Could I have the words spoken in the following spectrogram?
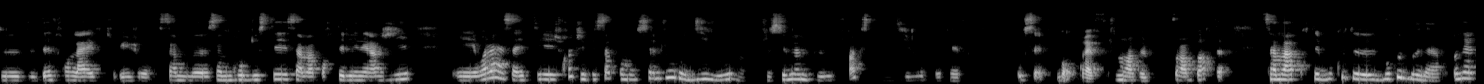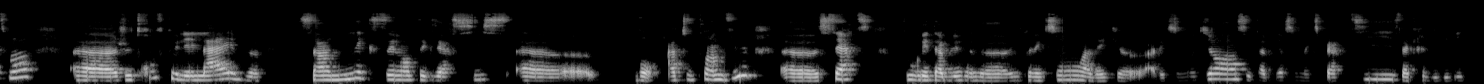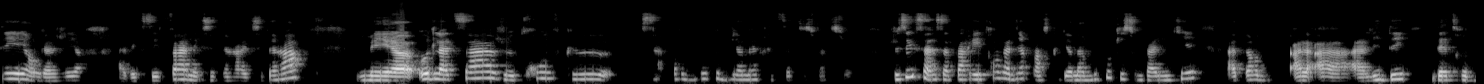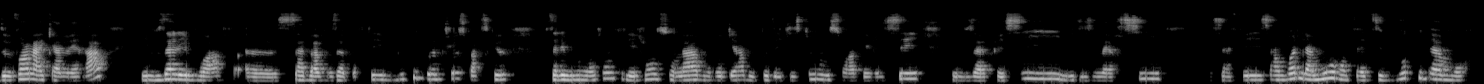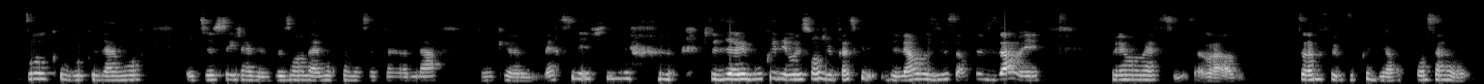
de d'être en live tous les jours. Ça me ça me reboostait, ça m'apportait de l'énergie et voilà, ça a été je crois que j'ai fait ça pendant 7 jours ou 10 jours, je sais même plus. Je crois que c'était 10 jours peut-être, ou 7. Bon, bref, je me rappelle plus, peu importe. Ça m'a apporté beaucoup de, beaucoup de bonheur. Honnêtement, euh, je trouve que les lives, c'est un excellent exercice. Euh, bon, à tout point de vue, euh, certes, pour établir une, une connexion avec, euh, avec son audience, établir son expertise, la crédibilité, engager avec ses fans, etc., etc. Mais euh, au-delà de ça, je trouve que ça apporte beaucoup de bien-être et de satisfaction. Je sais que ça, ça paraît étrange à dire parce qu'il y en a beaucoup qui sont paniqués à peur, à, à, à l'idée d'être devant la caméra, mais vous allez voir, euh, ça va vous apporter beaucoup de bonnes choses parce que vous allez vous rendre compte que les gens sont là, vous regardent, vous posent des questions, ils sont intéressés, ils vous apprécient, ils vous disent merci. Et ça fait, ça envoie de l'amour en fait. C'est beaucoup d'amour, beaucoup, beaucoup d'amour. Et je sais que j'avais besoin d'amour pendant cette période-là. Donc, euh, merci les filles. je le dis avec beaucoup d'émotion, j'ai presque des larmes aux yeux, c'est un peu bizarre, mais vraiment merci. Ça va, ça me fait beaucoup de bien, sincèrement.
